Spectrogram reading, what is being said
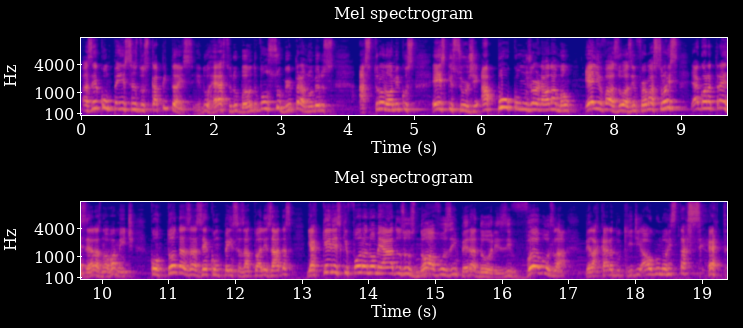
as recompensas dos capitães e do resto do bando vão subir para números astronômicos. Eis que surge Apu com um jornal na mão. Ele vazou as informações e agora traz elas novamente. Com todas as recompensas atualizadas e aqueles que foram nomeados os novos imperadores. E vamos lá. Pela cara do Kid algo não está certo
